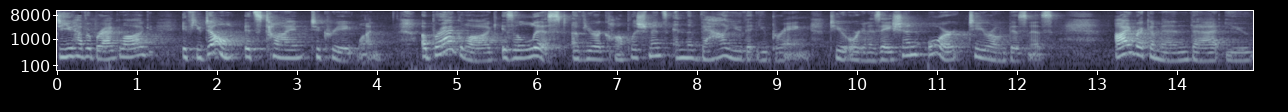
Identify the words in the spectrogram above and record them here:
Do you have a brag log? If you don't, it's time to create one. A brag log is a list of your accomplishments and the value that you bring to your organization or to your own business. I recommend that you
